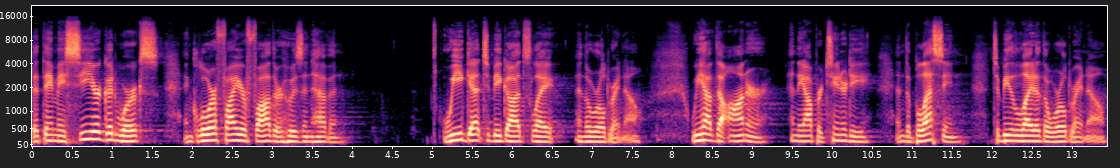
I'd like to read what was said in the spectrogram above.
that they may see your good works and glorify your Father who is in heaven. We get to be God's light in the world right now. We have the honor and the opportunity and the blessing to be the light of the world right now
